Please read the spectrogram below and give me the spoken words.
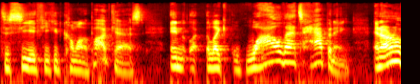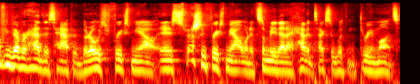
to see if he could come on the podcast. And like while that's happening, and I don't know if you've ever had this happen, but it always freaks me out. And it especially freaks me out when it's somebody that I haven't texted with in three months.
